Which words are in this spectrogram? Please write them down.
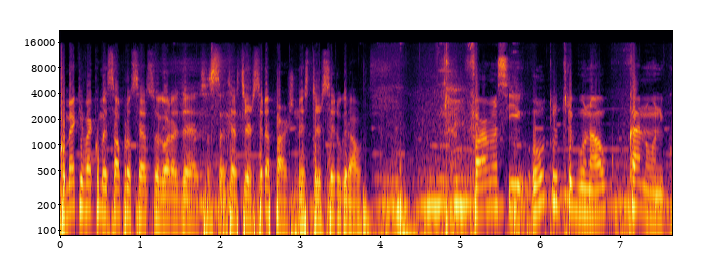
como é que vai começar o processo agora dessa, dessa terceira parte, nesse terceiro grau? Forma-se outro tribunal canônico.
